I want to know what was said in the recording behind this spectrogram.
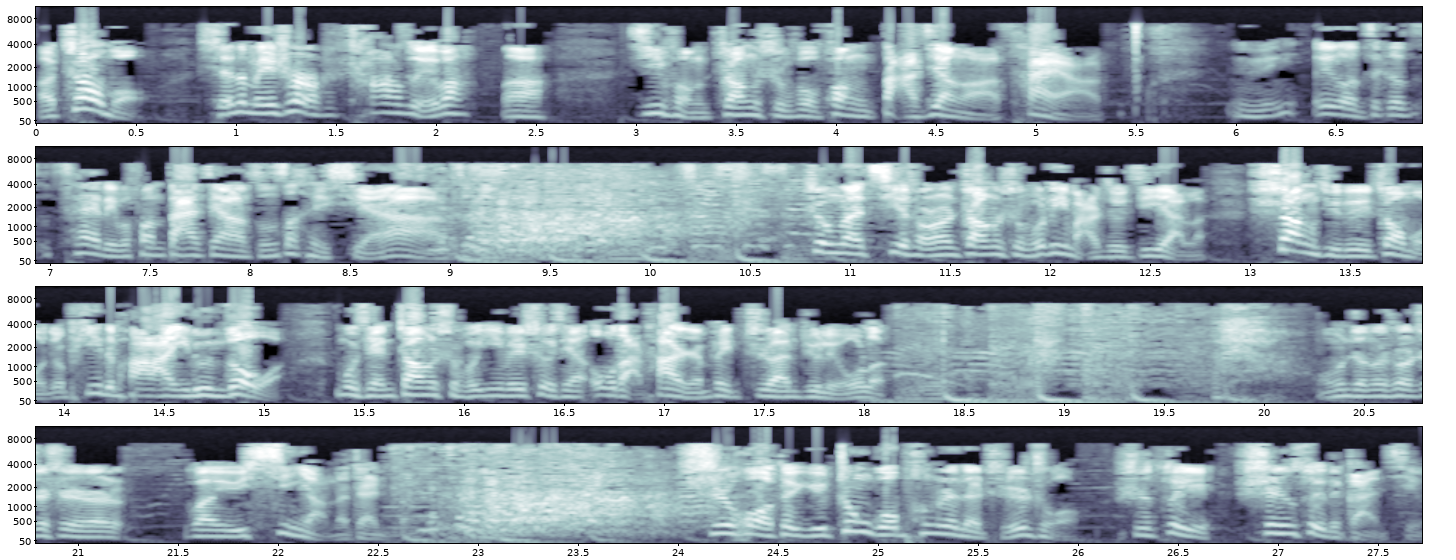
啊，赵某闲的没事插嘴吧啊，讥讽张师傅放大酱啊，菜啊，嗯，哎呦，这个菜里边放大酱啊总是很咸啊。正在气头上，张师傅立马就急眼了，上去对赵某就噼里啪啦一顿揍啊！目前张师傅因为涉嫌殴打他人被治安拘留了。哎呀，我们只能说这是关于信仰的战争。吃货对于中国烹饪的执着是最深邃的感情。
